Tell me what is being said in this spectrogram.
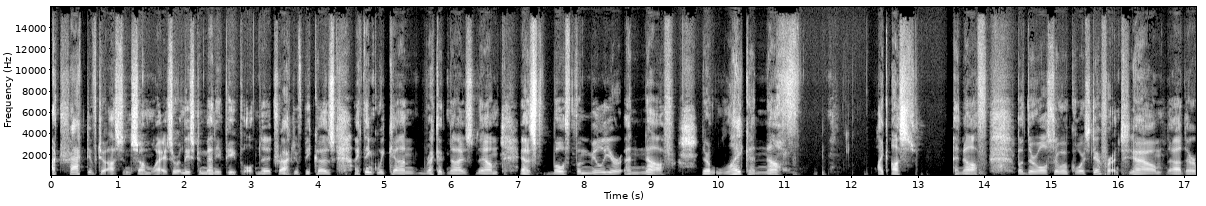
attractive to us in some ways, or at least to many people. They're attractive because I think we can recognize them as both familiar enough, they're like enough like us enough, but they're also, of course, different. Yeah, uh, they're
